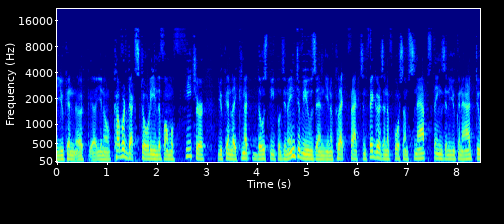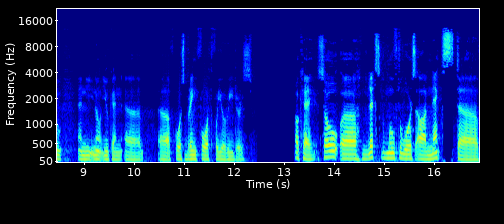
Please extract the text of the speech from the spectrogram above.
you can you know cover that story in the form of feature. You can like connect those people's you know interviews and you know collect facts and figures and of course some snaps things and you, know, you can add to and you know you can of course bring forth for your readers. Okay, so uh, let's move towards our next, uh,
